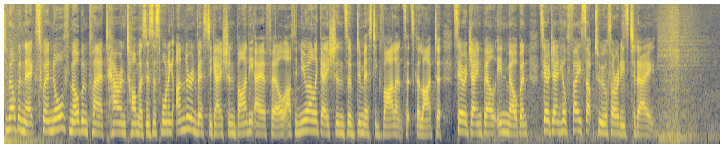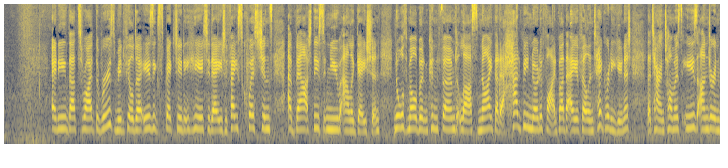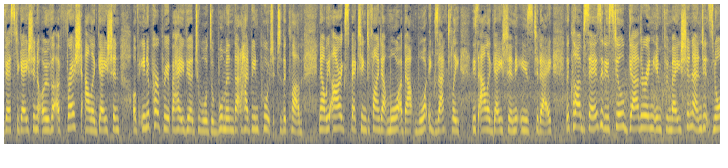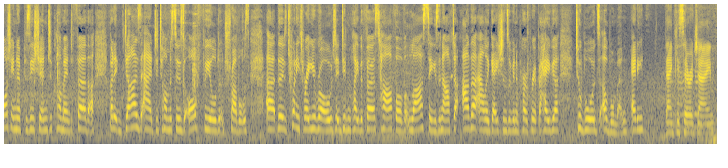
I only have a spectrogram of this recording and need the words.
To Melbourne next, where North Melbourne player Tarryn Thomas is this morning under investigation by the AFL after new allegations of domestic violence. Let's go live to Sarah Jane Bell in Melbourne. Sarah Jane, he'll face up to authorities today. Eddie, that's right. The Roos midfielder is expected here today to face questions about this new allegation. North Melbourne confirmed last night that it had been notified by the AFL Integrity Unit that Tarryn Thomas is under investigation over a fresh allegation of inappropriate behaviour towards a woman that had been put to the club. Now, we are expecting to find out more about what exactly this allegation is today. The club says it is still gathering information and it's not in a position to comment further, but it does add to Thomas's off-field troubles. Uh, the 23-year-old didn't play the first half of last season after other allegations of inappropriate behaviour towards a woman. Eddie. Thank you, Sarah Jane.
